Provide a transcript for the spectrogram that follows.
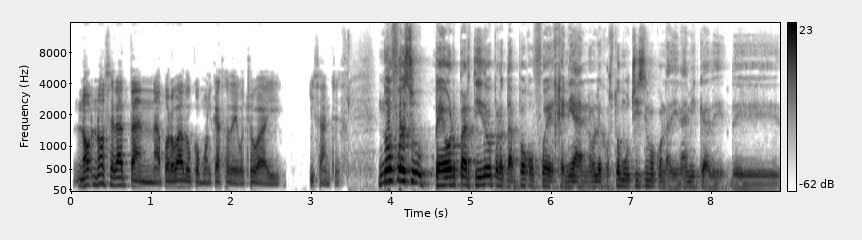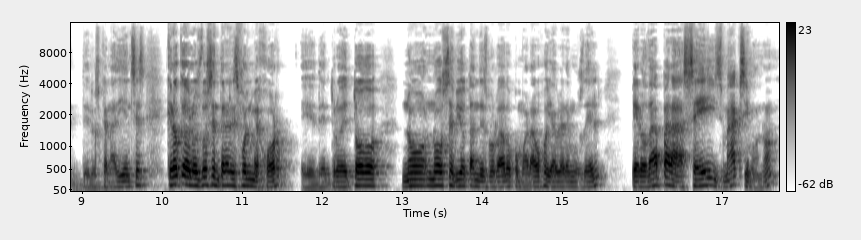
no, no será tan aprobado como el caso de Ochoa y, y Sánchez. No fue su peor partido, pero tampoco fue genial, ¿no? Le costó muchísimo con la dinámica de, de, los canadienses. Creo que de los dos centrales fue el mejor. Eh, dentro de todo, no, no se vio tan desbordado como Araujo, ya hablaremos de él, pero da para seis máximo, ¿no?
